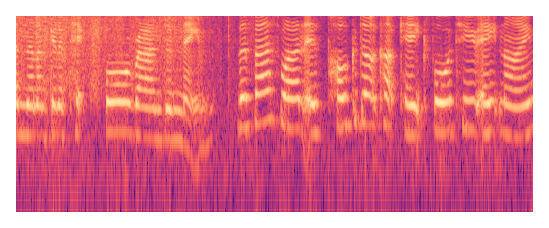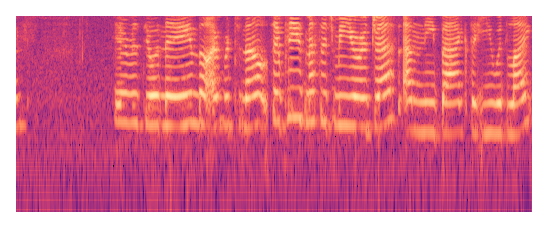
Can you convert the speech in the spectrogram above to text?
and then I'm going to pick four random names. So the first one is Polka Dot Cupcake 4289. Here is your name that I've written out. So please message me your address and the bag that you would like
